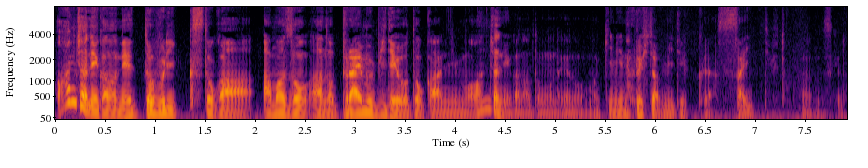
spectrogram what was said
あんじゃねえかな、ネットフリックスとか、アマゾン、あの、プライムビデオとかにもあんじゃねえかなと思うんだけど、まあ、気になる人は見てくださいっていうとこなんですけど。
